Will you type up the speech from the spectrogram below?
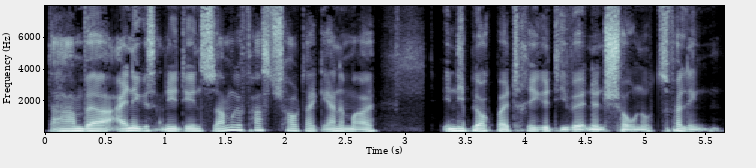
Da haben wir einiges an Ideen zusammengefasst. Schaut da gerne mal in die Blogbeiträge, die wir in den Show Notes verlinken.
